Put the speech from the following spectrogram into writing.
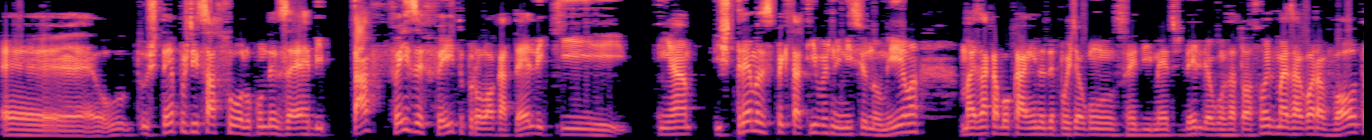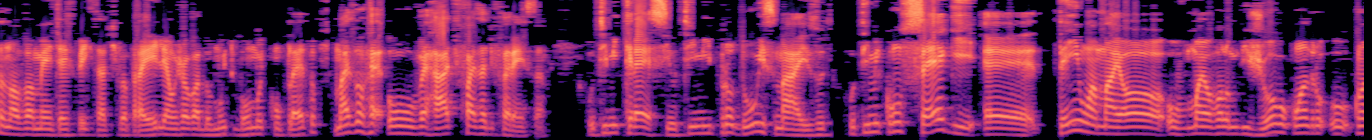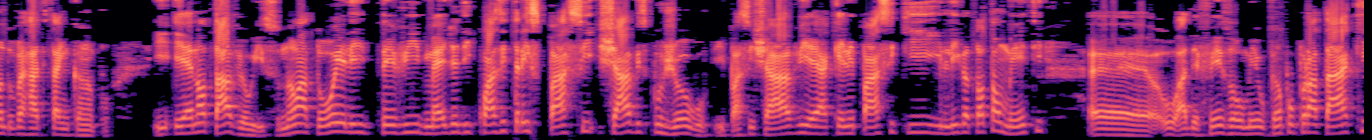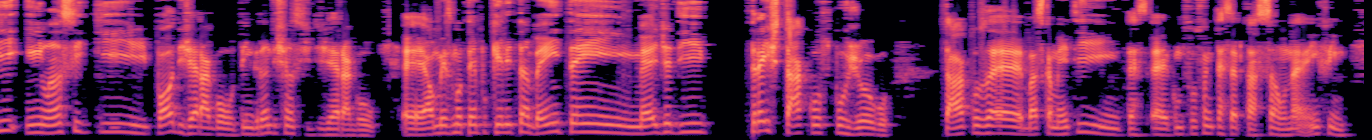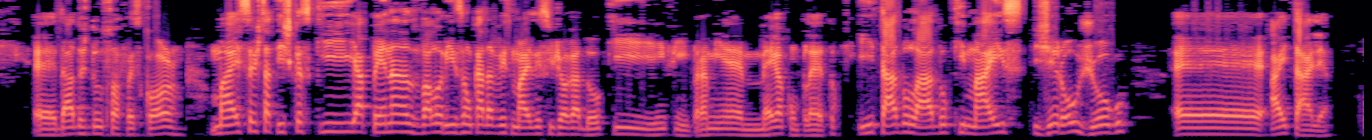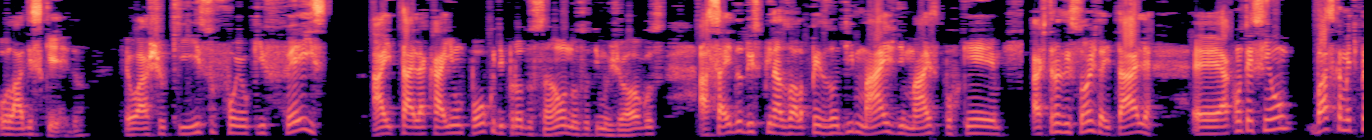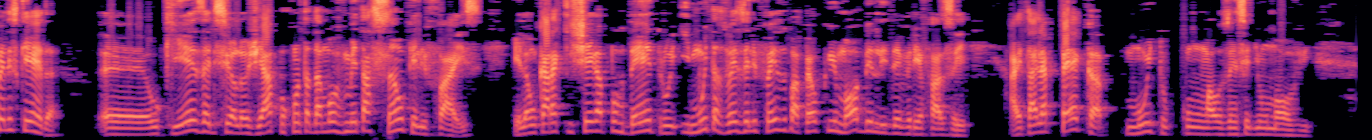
É, o, os tempos de Sassuolo com Deserbe tá, fez efeito para o Locatelli, que tinha extremas expectativas no início no Milan, mas acabou caindo depois de alguns rendimentos dele, de algumas atuações, mas agora volta novamente a expectativa para ele. É um jogador muito bom, muito completo, mas o, o Verratti faz a diferença. O time cresce, o time produz mais, o, o time consegue é, tem uma maior, o maior volume de jogo quando o, quando o Verratti está em campo. E, e, é notável isso. Não à toa ele teve média de quase três passes chaves por jogo. E passe-chave é aquele passe que liga totalmente é, a defesa ou o meio campo para o ataque em lance que pode gerar gol, tem grandes chances de gerar gol. É, ao mesmo tempo que ele também tem média de três tacos por jogo. Tacos é basicamente é como se fosse uma interceptação, né? Enfim, é, dados do SofaScore, mas são estatísticas que apenas valorizam cada vez mais esse jogador que, enfim, para mim é mega completo e tá do lado que mais gerou o jogo é, a Itália o lado esquerdo. Eu acho que isso foi o que fez a Itália cair um pouco de produção nos últimos jogos. A saída do Spinazzola pesou demais, demais, porque as transições da Itália é, aconteciam basicamente pela esquerda. É, o Chiesa é de se elogiar por conta da movimentação que ele faz. Ele é um cara que chega por dentro e muitas vezes ele fez o papel que o Immobile deveria fazer. A Itália peca muito com a ausência de um 9.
